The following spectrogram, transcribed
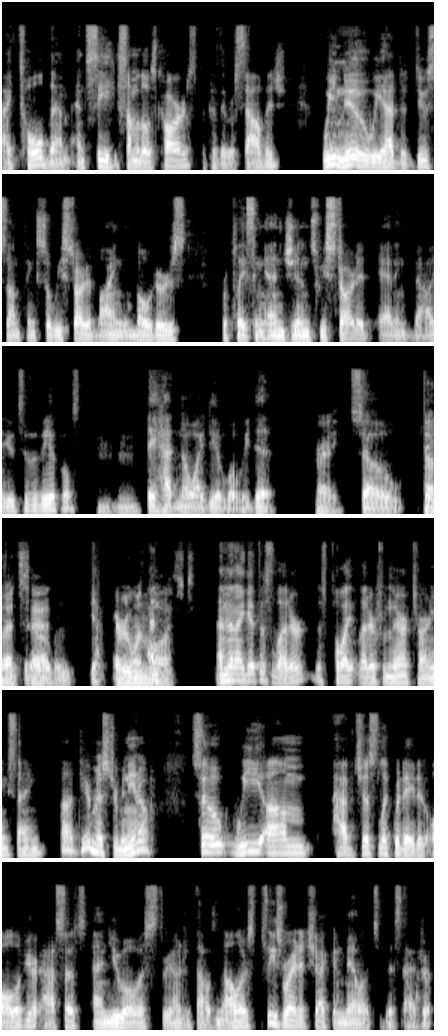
I told them and see some of those cars because they were salvage. We Yeah. knew we had to do something. So we started buying motors, replacing engines. We started adding value to the vehicles. hmm They had no idea what we did. Right. So Oh, that's sad. Yeah. Everyone And- lost. And then I get this letter, this polite letter from their attorney saying, uh, Dear Mr. Menino, so we um, have just liquidated all of your assets and you owe us $300,000. Please write a check and mail it to this address.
